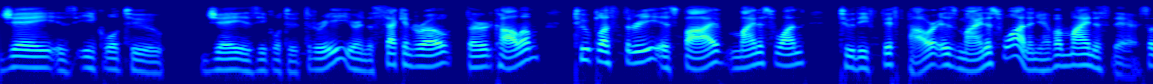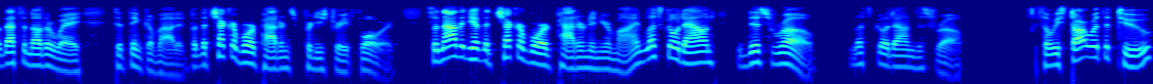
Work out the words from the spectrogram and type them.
j is equal to j is equal to 3. You're in the second row, third column. 2 plus 3 is 5, minus 1 to the fifth power is minus 1, and you have a minus there. So that's another way to think about it. But the checkerboard pattern is pretty straightforward. So now that you have the checkerboard pattern in your mind, let's go down this row. Let's go down this row. So we start with a 2,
